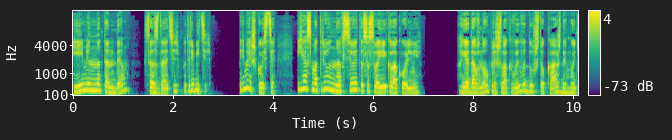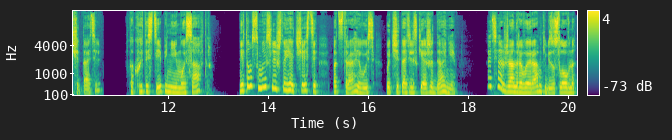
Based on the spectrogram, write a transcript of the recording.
именно тандем создатель-потребитель. Понимаешь, Костя, я смотрю на все это со своей колокольни. А я давно пришла к выводу, что каждый мой читатель в какой-то степени и мой соавтор. Не в том смысле, что я отчасти подстраиваюсь под читательские ожидания, хотя жанровые рамки, безусловно,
